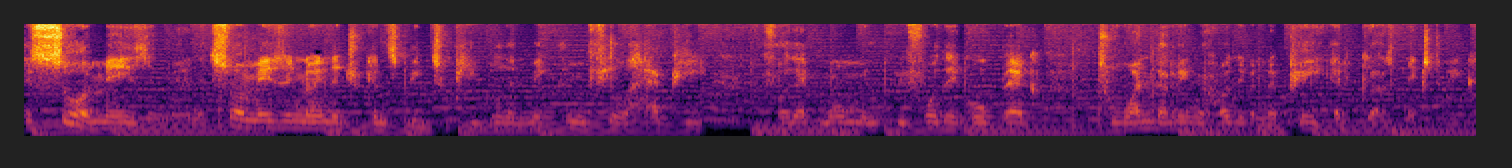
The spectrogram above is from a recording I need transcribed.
is so amazing, man. It's so amazing knowing that you can speak to people and make them feel happy for that moment before they go back to wondering how they're going to pay Edgar's next week.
